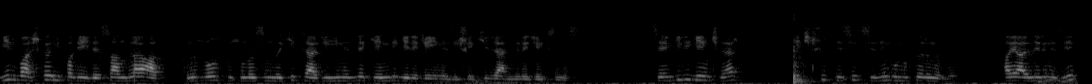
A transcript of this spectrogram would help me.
Bir başka ifadeyle sandığa attığınız oy pusulasındaki tercihinizle kendi geleceğinizi şekillendireceksiniz. Sevgili gençler, hiç şüphesiz sizin umutlarınızı, hayallerinizi,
